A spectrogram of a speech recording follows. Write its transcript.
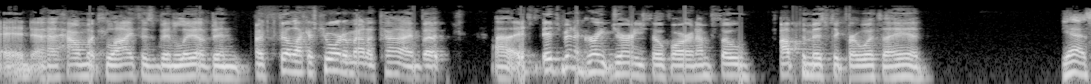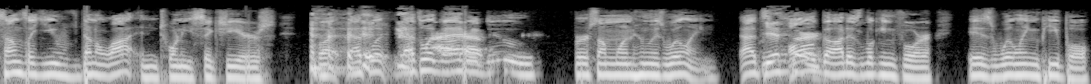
and uh, how much life has been lived. And I feel like a short amount of time, but uh, it's it's been a great journey so far, and I'm so optimistic for what's ahead. Yeah, it sounds like you've done a lot in 26 years, but that's what that's what God will do for someone who is willing. That's yes, all God is looking for is willing people.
